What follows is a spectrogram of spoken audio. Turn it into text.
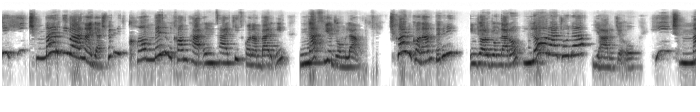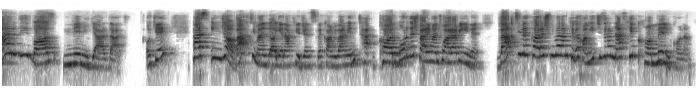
که هیچ مردی بر نگشت. ببینید کامل می‌خوام تاکید کنم بر این نفی جمله چیکار می‌کنم؟ ببینید اینجا رو جمله رو. لا رجل یرجعو. هیچ مردی باز نمیگردد. اوکی؟ پس اینجا وقتی من لایه نفی جنس به کار می‌برم یعنی کاربردش برای من تو عربی اینه. وقتی به کارش می‌برم که بخوام یه چیزی رو نفی کامل کنم.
